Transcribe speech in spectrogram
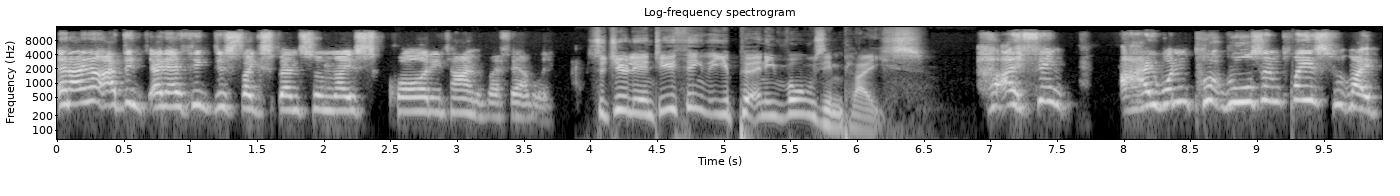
and I know I think and I think just like spend some nice quality time with my family. So, Julian, do you think that you put any rules in place? I think I wouldn't put rules in place, but my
